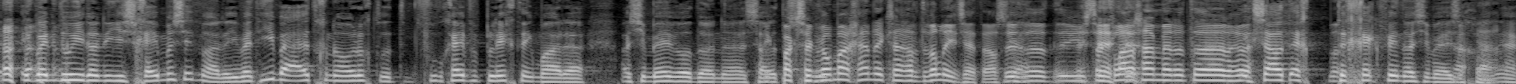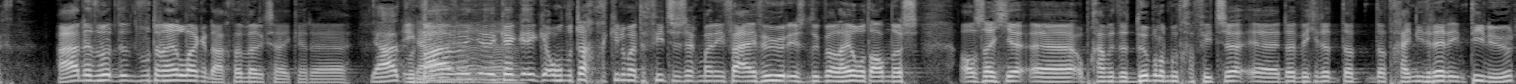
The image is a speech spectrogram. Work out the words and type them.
ik weet niet hoe je dan in je schema zit, maar je bent hierbij uitgenodigd. Het voelt geen verplichting, maar als je mee wil, dan zou ik het... pak ze wel mijn agenda, ik zou het wel inzetten. Als je staat klaar zijn met het... ik zou het echt te gek vinden als je mee zou gaan, echt. Ah, dit wordt, dit wordt een hele lange dag, dat weet ik zeker. Uh, ja, het wordt maar weet je, kijk, ik, 180 kilometer fietsen zeg maar in 5 uur is natuurlijk wel heel wat anders. Als dat je uh, op een gegeven moment het dubbele moet gaan fietsen. Uh, dat, weet je, dat, dat, dat ga je niet redden in 10 uur.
